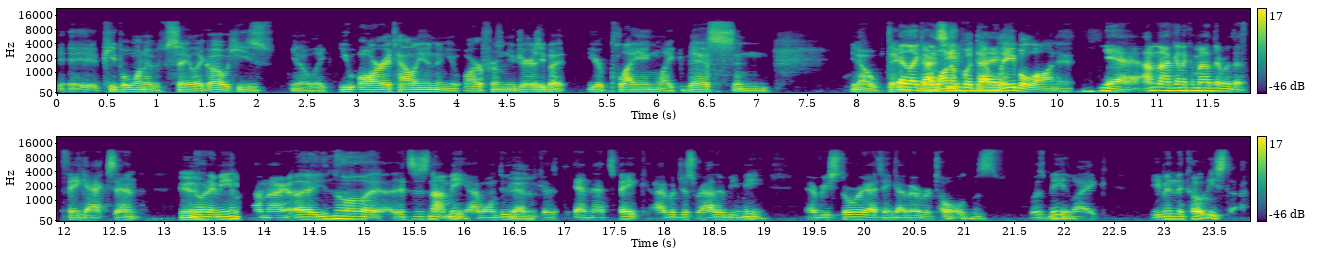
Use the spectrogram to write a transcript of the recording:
it, people want to say like, oh, he's you know like you are Italian and you are from New Jersey, but you're playing like this and you know they, yeah, like they want to put that I, label on it. Yeah, I'm not gonna come out there with a fake accent. Yeah. You know what I mean? I'm not, uh, you know, it's just not me. I won't do that yeah. because again, that's fake. I would just rather be me. Every story I think I've ever told was was me. Like even the Cody stuff.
